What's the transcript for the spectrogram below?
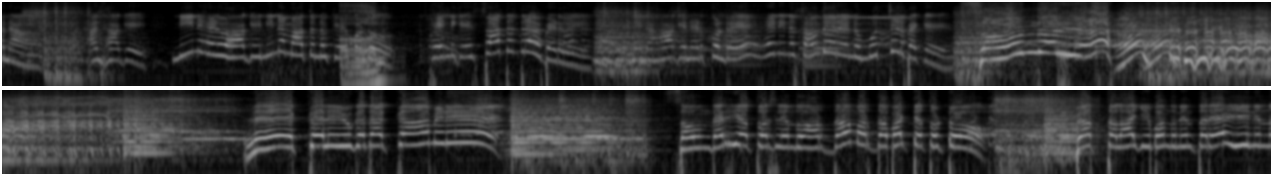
ಜೀವನ ಅಂದ ಹಾಗೆ ನೀನು ಹೇಳುವ ಹಾಗೆ ನಿನ್ನ ಮಾತನ್ನು ಕೇಳ್ಕೊಂಡು ಹೆಣ್ಣಿಗೆ ಸ್ವಾತಂತ್ರ್ಯ ಬೇಡವೆ. ನಿನ್ನ ಹಾಗೆ ನಡ್ಕೊಂಡ್ರೆ ಹೆಣ್ಣಿನ ಸೌಂದರ್ಯವನ್ನು ಮುಚ್ಚಿಡ್ಬೇಕೆ. ಸೌಂದರ್ಯ? ಲೇ ಕಲಿಯುಗದ ಕಾಮಿಣಿ. ಸೌಂದರ್ಯ ತೋರಿಸಲಿ ಎಂದು ಮರ್ಧ ಬಟ್ಟೆ ತೊಟ್ಟು ಬೆತ್ತಲಾಗಿ ಬಂದು ನಿಂತರೆ ಈ ನಿನ್ನ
